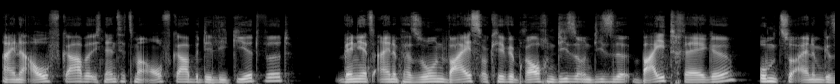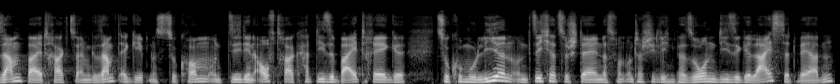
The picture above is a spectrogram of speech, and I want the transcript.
eine Aufgabe, ich nenne es jetzt mal Aufgabe, delegiert wird, wenn jetzt eine Person weiß, okay, wir brauchen diese und diese Beiträge um zu einem Gesamtbeitrag, zu einem Gesamtergebnis zu kommen und sie den Auftrag hat, diese Beiträge zu kumulieren und sicherzustellen, dass von unterschiedlichen Personen diese geleistet werden.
